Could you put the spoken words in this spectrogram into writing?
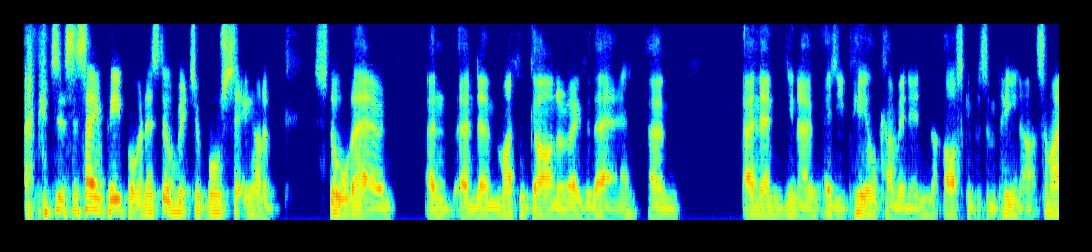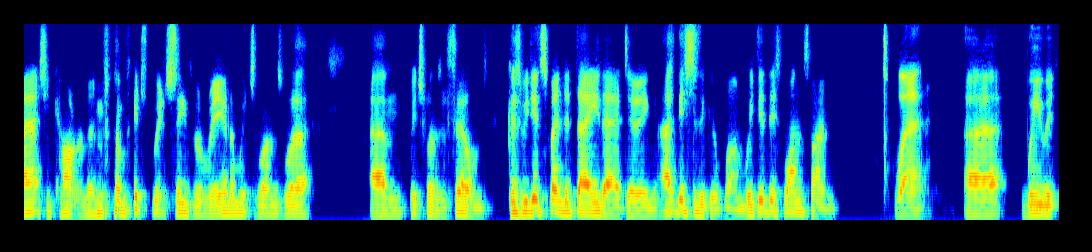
because uh, it's the same people, and there's still Richard Walsh sitting on a stool there, and and and um, Michael Garner over there. Um, and then you know Eddie Peel coming in asking for some peanuts, and I actually can't remember which which scenes were real and which ones were um, which ones were filmed because we did spend a day there doing. Uh, this is a good one. We did this one time where uh, we would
